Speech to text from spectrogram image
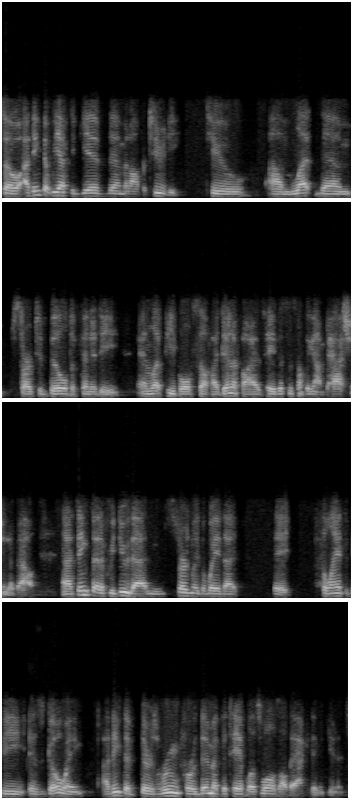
So I think that we have to give them an opportunity to um, let them start to build affinity and let people self-identify as, hey, this is something I'm passionate about. And I think that if we do that, and certainly the way that the philanthropy is going, I think that there's room for them at the table as well as all the academic units.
